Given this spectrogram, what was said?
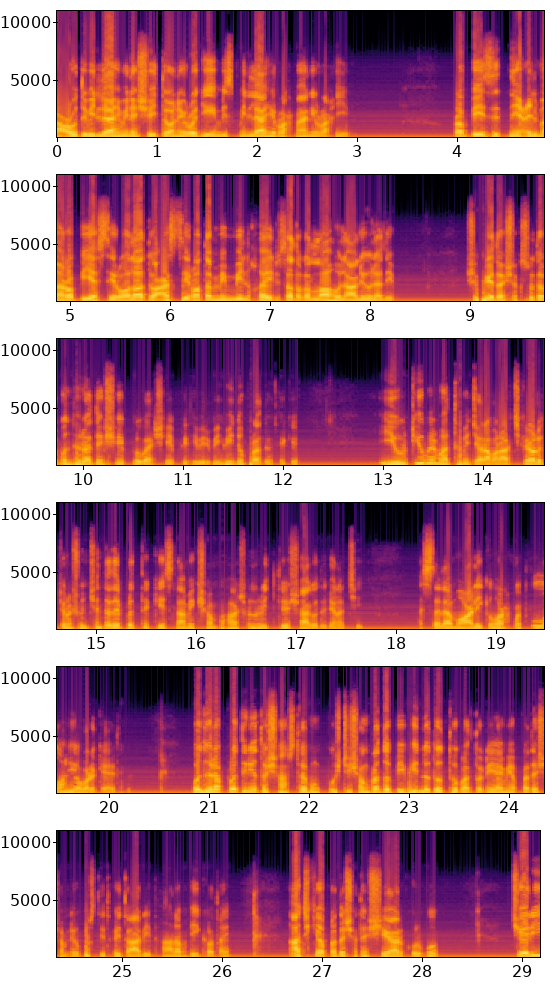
আউদুবিল্লাহমিনশৈতনিরজিম বিসমিল্লাহ রহমান রাহিম রব্বি জিদনি ইলমা রব্বি ইয়াসির ওয়ালা তুআসির ওয়াতাম্মিমিল খাইর সাদাকাল্লাহুল আলিউল আদিম সুপ্রিয় দর্শক, শ্রোতা বন্ধুরা, দেশে, প্রবাসী, পৃথিবীর বিভিন্ন প্রান্ত থেকে ইউটিউবের মাধ্যমে যারা আমার আজকের আলোচনা শুনছেন, তাদের প্রত্যেককে ইসলামিক সম্ভাষণ রীতিতে স্বাগত জানাচ্ছি। আসসালামু আলাইকুম রহমতুল্লাহ আবরকাত বন্ধুরা, প্রতিনিয়ত স্বাস্থ্য এবং পুষ্টি সংক্রান্ত বিভিন্ন তথ্য নিয়ে আমি আপনাদের সামনে উপস্থিত হই। তারই ধারাবাহিকতায় আজকে আপনাদের সাথে শেয়ার করব চেরি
